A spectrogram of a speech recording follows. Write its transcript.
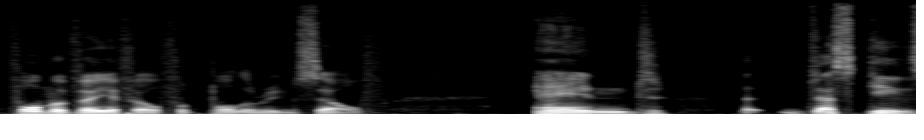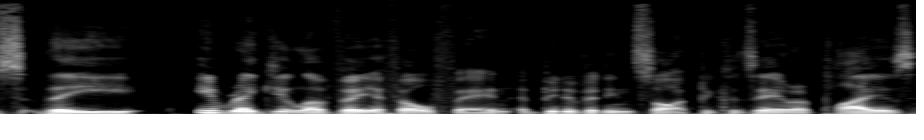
former VFL footballer himself, and uh, just gives the irregular VFL fan a bit of an insight because there are players,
